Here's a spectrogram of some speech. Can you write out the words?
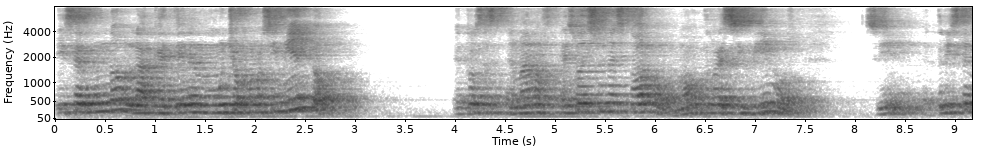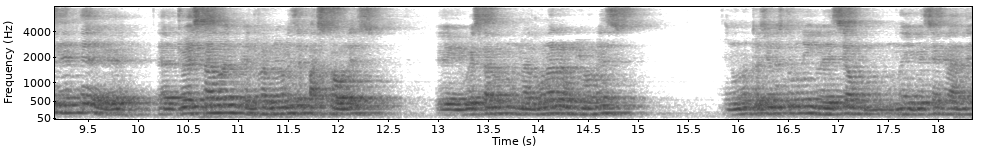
Y segundo, la que tiene mucho conocimiento. Entonces, hermanos, eso es un estorbo, no recibimos. ¿sí? Tristemente, eh, yo he estado en, en reuniones de pastores, eh, he estado en algunas reuniones. En una ocasión estuve en una iglesia, una iglesia grande,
